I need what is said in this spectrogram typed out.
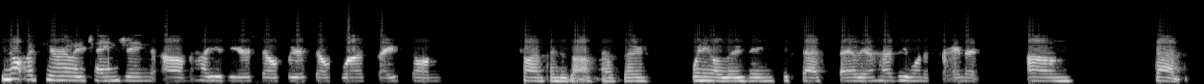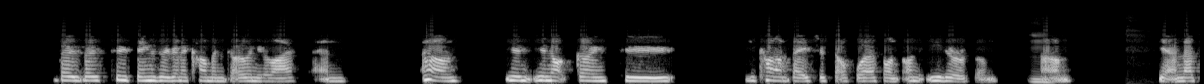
you're not materially changing um, how you view yourself or your self worth based on triumph and disaster. So, winning or losing, success, failure, however you want to frame it. Um, that those those two things are going to come and go in your life, and um, you're you're not going to you can't base your self worth on on either of them. Mm. Um, yeah, and that's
